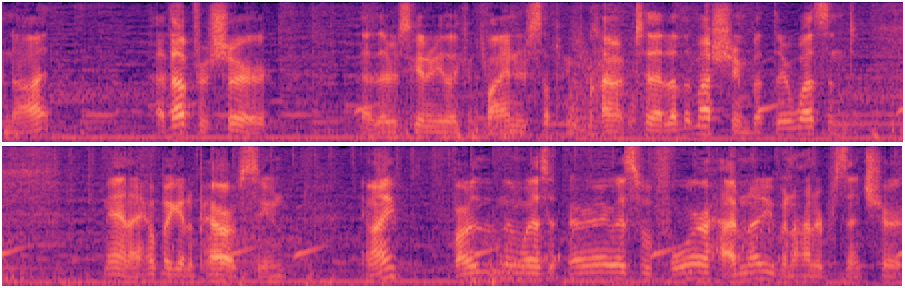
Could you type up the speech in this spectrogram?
not. I thought for sure that there was going to be like a vine or something to climb up to that other mushroom, but there wasn't. Man, I hope I get a power-up soon. Am I farther than where uh, I was before? I'm not even 100% sure.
